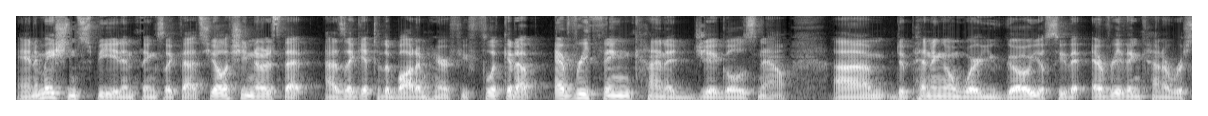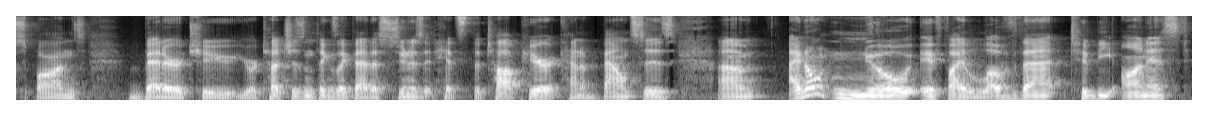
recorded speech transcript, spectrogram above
animation speed and things like that. So you'll actually notice that as I get to the bottom here, if you flick it up, everything kind of jiggles now. Um, depending on where you go, you'll see that everything kind of responds better to your touches and things like that. As soon as it hits the top here, it kind of bounces. Um, I don't know if I love that, to be honest.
